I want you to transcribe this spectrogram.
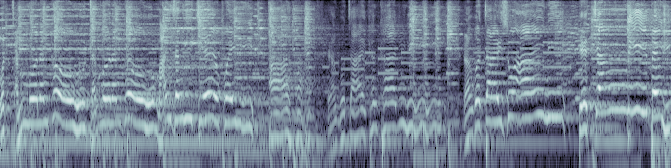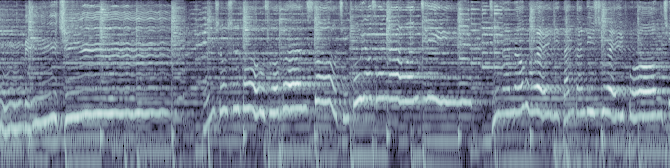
我怎么能够怎么能够埋上一切回忆啊？让我再看看你，让我再说爱你，别将都说分手，请不要说难忘记，只让那回忆淡淡的随风去。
